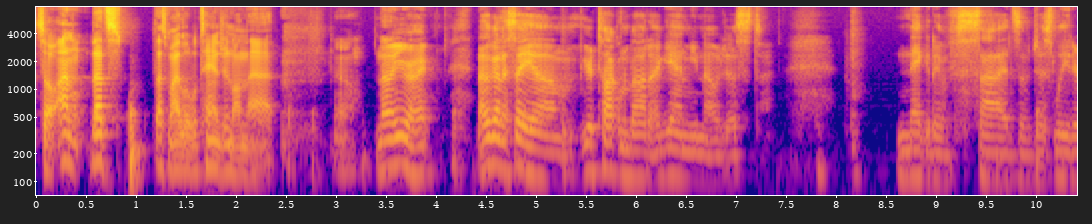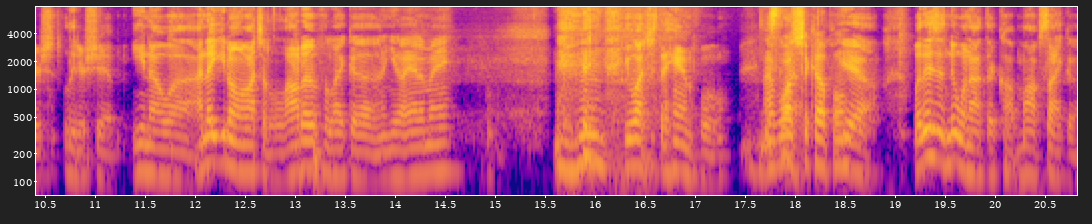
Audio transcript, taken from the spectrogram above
So I don't. That's that's my little tangent on that. No, no, you're right. I was gonna say, um, you're talking about again, you know, just negative sides of just leaders leadership. You know, uh, I know you don't watch a lot of like uh, you know, anime. you watch just a handful. Mm-hmm. I've watched a couple. Yeah. Well, there's this new one out there called Mob Psycho.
